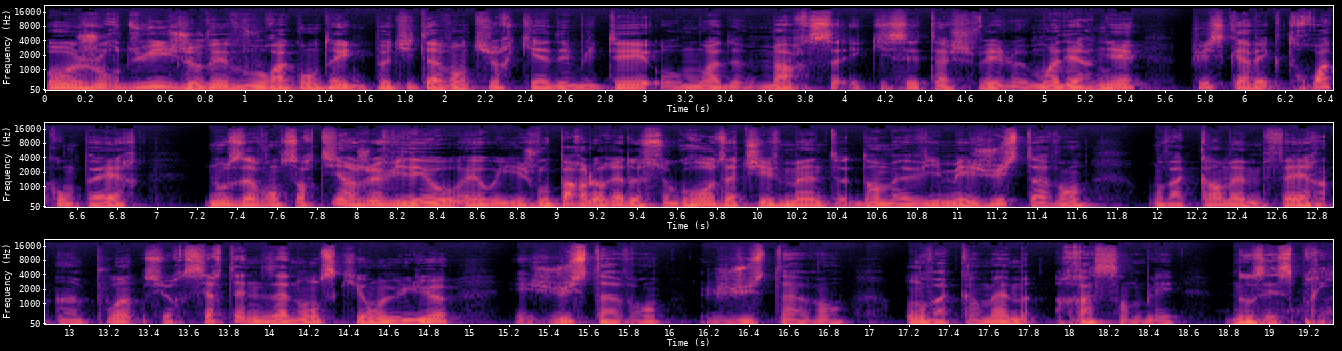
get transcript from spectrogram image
Aujourd'hui, je vais vous raconter une petite aventure qui a débuté au mois de mars et qui s'est achevée le mois dernier, puisqu'avec trois compères, nous avons sorti un jeu vidéo. Et eh oui, je vous parlerai de ce gros achievement dans ma vie, mais juste avant, on va quand même faire un point sur certaines annonces qui ont eu lieu. Et juste avant, juste avant, on va quand même rassembler nos esprits.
